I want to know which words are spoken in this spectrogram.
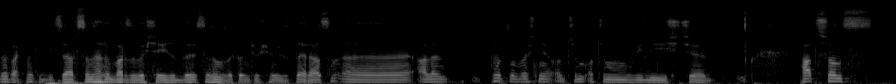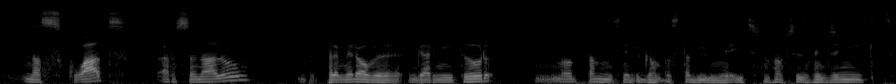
No tak, no kibice Arsenalu bardzo by chcieli, żeby sezon zakończył się już teraz, e, ale to, co właśnie o czym, o czym mówiliście, patrząc na skład Arsenalu, premierowy garnitur, no tam nic nie wygląda stabilnie i trzeba przyznać, że nikt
